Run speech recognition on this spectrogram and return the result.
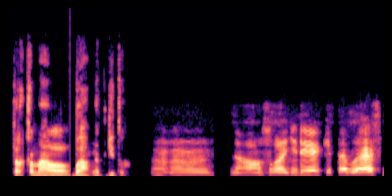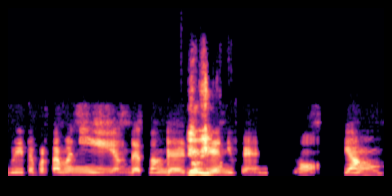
terkenal banget gitu. Nah, langsung aja deh kita bahas berita pertama nih yang datang dari Yoi. band yang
